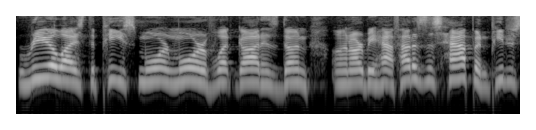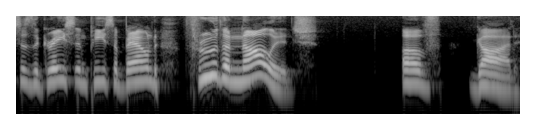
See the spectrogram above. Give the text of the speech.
realize the peace more and more of what God has done on our behalf? How does this happen? Peter says the grace and peace abound through the knowledge of God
